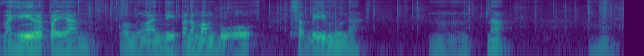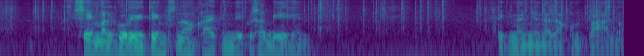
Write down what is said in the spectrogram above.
mahirap pa yan. O mo nga hindi pa naman buo, sabay mo na. Mm, na. Mm. Same algorithms, no? Kahit hindi ko sabihin. Tignan nyo na lang kung paano.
